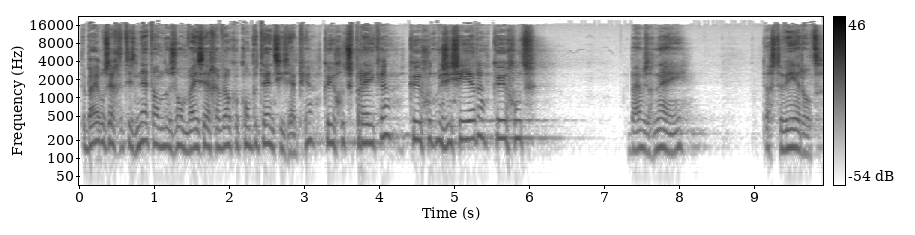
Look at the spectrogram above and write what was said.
De Bijbel zegt het is net andersom. Wij zeggen welke competenties heb je? Kun je goed spreken? Kun je goed musiceren? Kun je goed. De Bijbel zegt nee, dat is de wereld.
